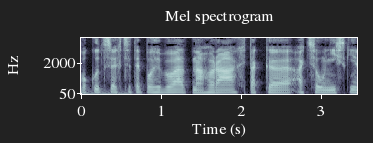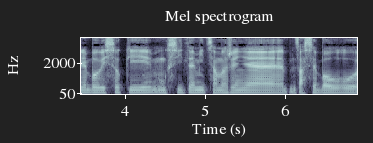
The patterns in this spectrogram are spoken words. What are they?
Pokud se chcete pohybovat na horách, tak ať jsou nízký nebo vysoký, musíte mít samozřejmě za sebou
